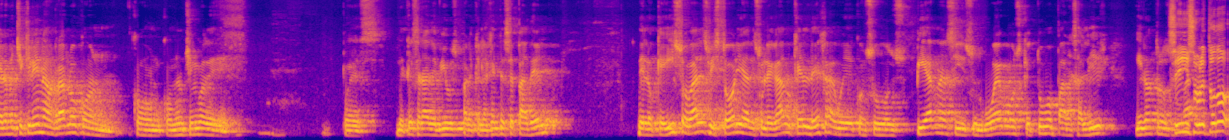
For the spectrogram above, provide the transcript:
Pero mi chiquilina, honrarlo con, con, con un chingo de, pues, de qué será de views para que la gente sepa de él de lo que hizo, ¿va? De su historia, de su legado que él deja, güey, con sus piernas y sus huevos que tuvo para salir, ir a otros. Sí, sobre todo,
